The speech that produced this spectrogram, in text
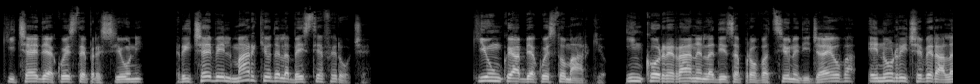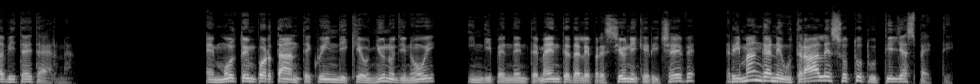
Chi cede a queste pressioni riceve il marchio della bestia feroce. Chiunque abbia questo marchio incorrerà nella disapprovazione di Geova e non riceverà la vita eterna. È molto importante quindi che ognuno di noi, indipendentemente dalle pressioni che riceve, rimanga neutrale sotto tutti gli aspetti.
